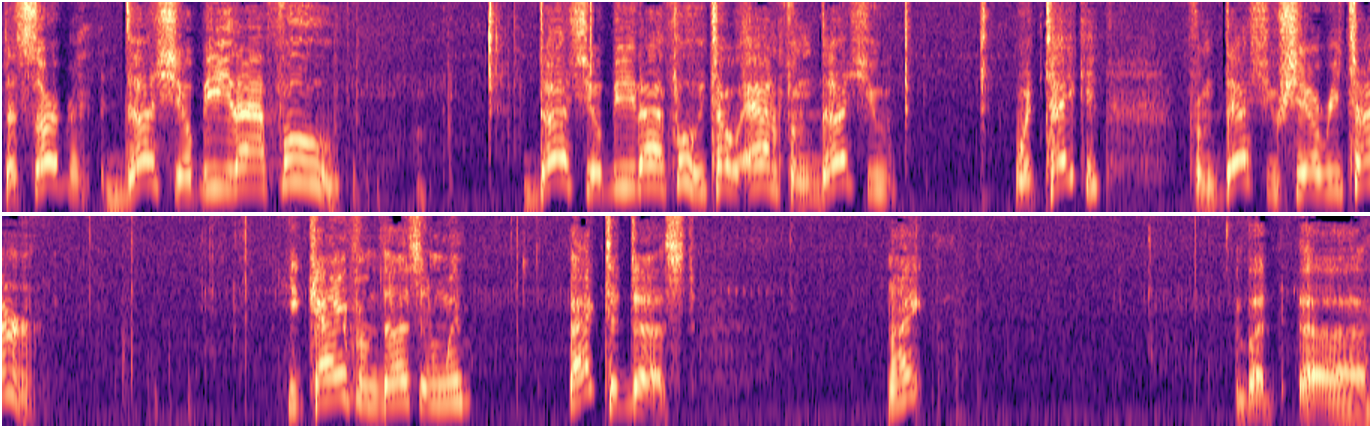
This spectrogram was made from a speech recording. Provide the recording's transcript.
the serpent, dust shall be thy food. Dust shall be thy food. He told Adam, from dust you were taken, from dust you shall return. He came from dust and went back to dust. Right? But uh,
